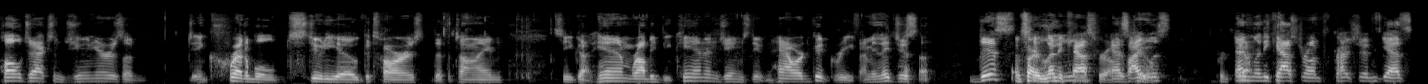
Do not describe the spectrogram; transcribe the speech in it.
Paul Jackson Jr. is an incredible studio guitarist at the time. So you've got him, Robbie Buchanan, James Newton Howard. Good grief! I mean, they just this. I'm sorry, Lenny me, Castro, As I too. listen, Yeah. and Lenny Castro on percussion, yes,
